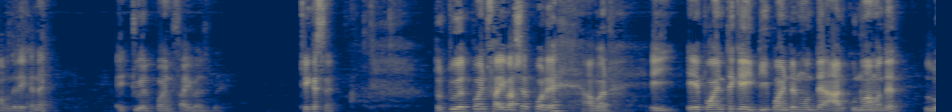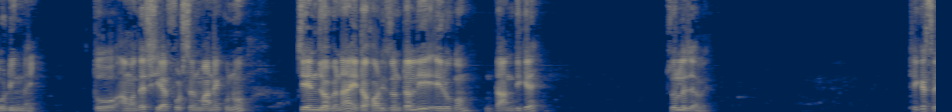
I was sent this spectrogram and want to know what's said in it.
আমাদের এখানে এই টুয়েলভ পয়েন্ট ফাইভ আসবে। ঠিক আছে? তো টুয়েলভ পয়েন্ট ফাইভ আসার পরে আবার এই এ পয়েন্ট থেকে এই ডি পয়েন্টের মধ্যে আর কোনো আমাদের লোডিং নাই। তো আমাদের শেয়ার ফোর্সের মানে কোনো চেঞ্জ হবে না, এটা হরিজন্টালি এরকম ডান দিকে চলে যাবে। ঠিক আছে?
